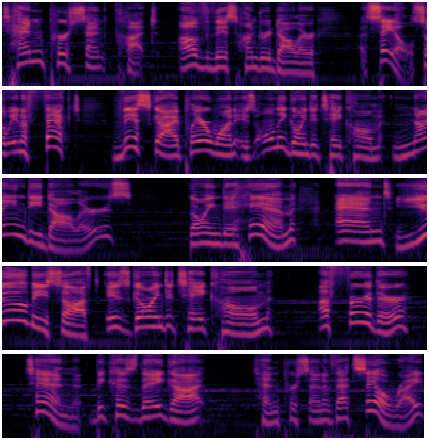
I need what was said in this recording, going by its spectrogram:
10% cut of this $100 sale. So in effect, this guy, player one, is only going to take home $90 going to him, and Ubisoft is going to take home a further 10 because they got 10% of that sale, right?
